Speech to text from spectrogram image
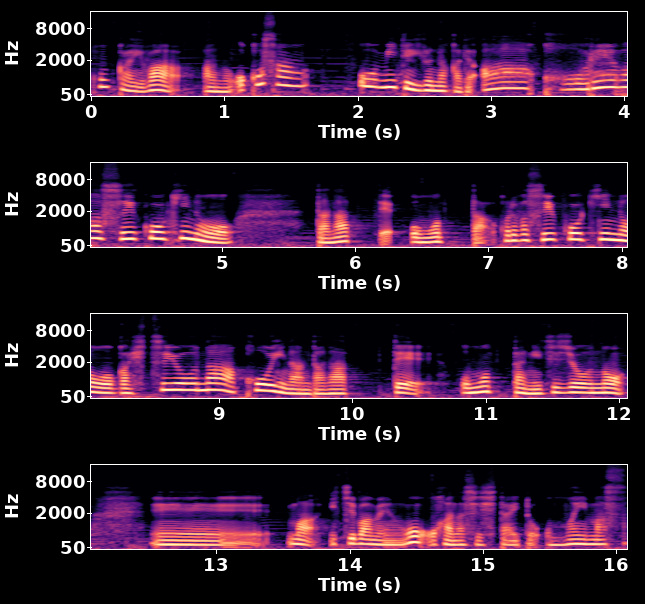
今回はあのお子さんを見ている中でああこれは遂行機能だなって思ったこれは遂行機能が必要な行為なんだなって思った日常の、えー、まあ、一場面をお話ししたいと思います。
